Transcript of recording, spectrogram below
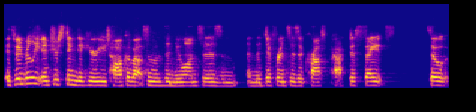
It's been really interesting to hear you talk about some of the nuances and, and the differences across practice sites. So,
